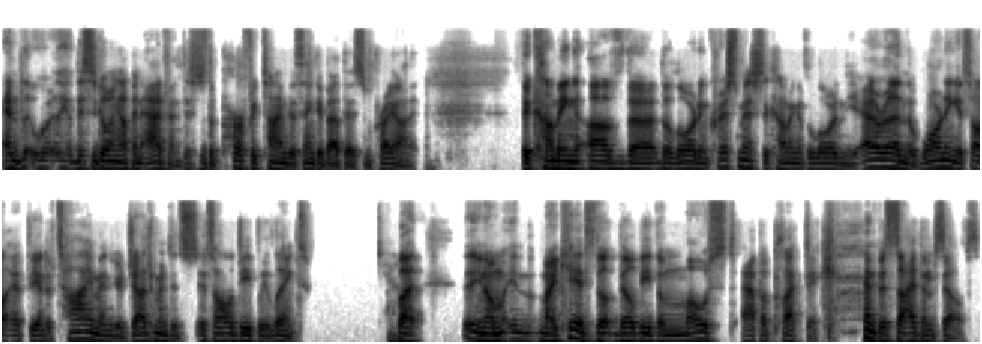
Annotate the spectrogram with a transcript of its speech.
And the, this is going up in advent. This is the perfect time to think about this and pray on it the coming of the the lord in christmas the coming of the lord in the era and the warning it's all at the end of time and your judgment it's it's all deeply linked yeah. but you know my kids they'll, they'll be the most apoplectic and beside themselves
